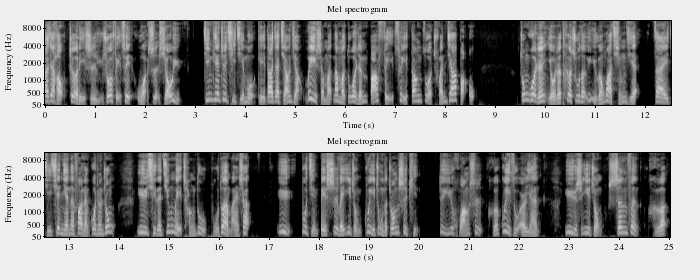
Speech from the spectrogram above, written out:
大家好，这里是雨说翡翠，我是小雨。今天这期节目给大家讲讲为什么那么多人把翡翠当做传家宝。中国人有着特殊的玉文化情节，在几千年的发展过程中，玉器的精美程度不断完善。玉不仅被视为一种贵重的装饰品，对于皇室和贵族而言，玉是一种身份和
